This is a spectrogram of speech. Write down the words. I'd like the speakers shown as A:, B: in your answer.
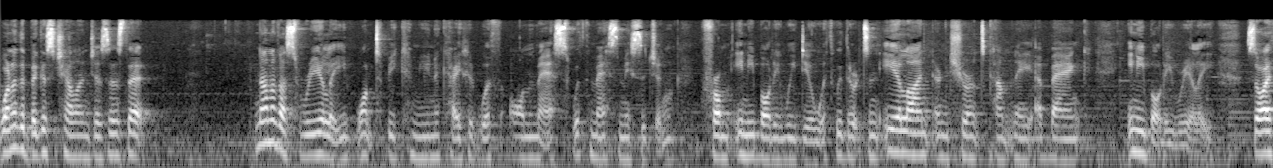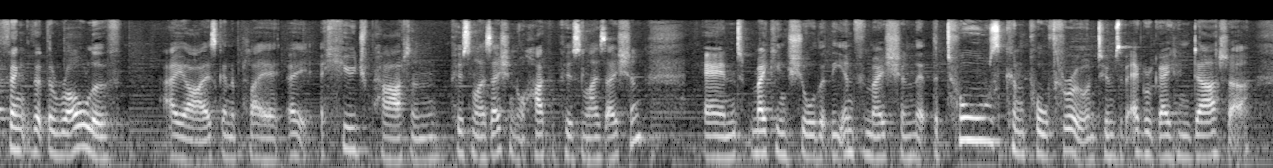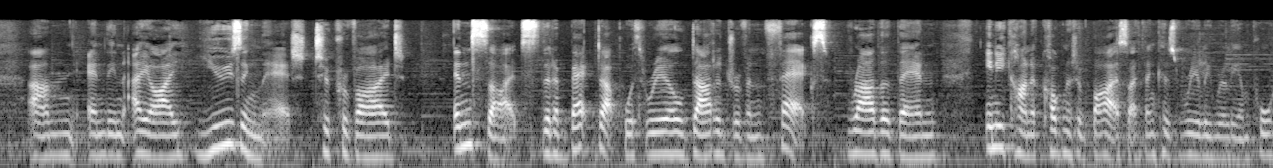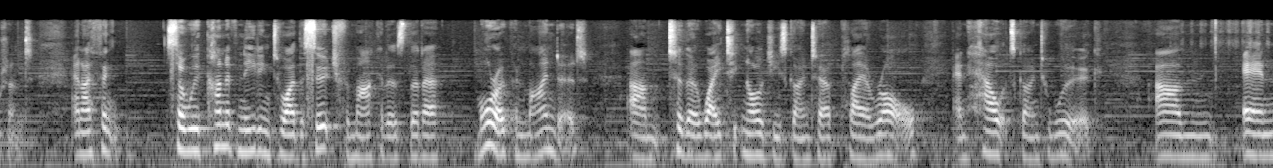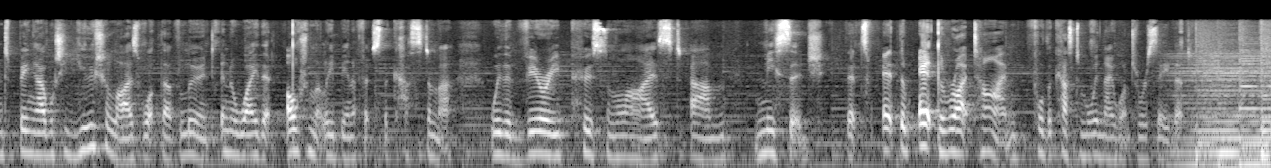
A: One of the biggest challenges is that none of us really want to be communicated with en masse, with mass messaging from anybody we deal with, whether it's an airline, an insurance company, a bank, anybody really. So I think that the role of AI is going to play a, a huge part in personalisation or hyper-personalisation and making sure that the information that the tools can pull through in terms of aggregating data um, and then AI using that to provide insights that are backed up with real data-driven facts rather than any kind of cognitive bias I think is really, really important. And I think, so we're kind of needing to either search for marketers that are more open-minded um, to the way technology is going to play a role and how it's going to work um, and being able to utilise what they've learnt in a way that ultimately benefits the customer with a very personalised um, message that's at the, at the right time for the customer when they want to receive it.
